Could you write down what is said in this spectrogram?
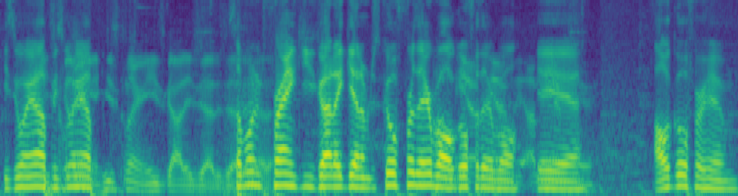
he's going up. He's going up. it, He's clearing. it, He's got. He's got. He's got. Someone, he's got it. Frank, you gotta get him. Just go for their ball. Go for their ball. Yeah, yeah, yeah. I'm here. I'll go for him.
